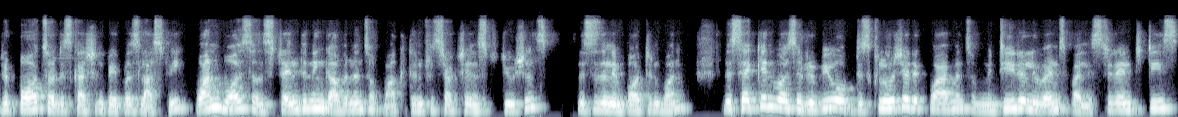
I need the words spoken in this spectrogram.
reports or discussion papers last week. One was on strengthening governance of market infrastructure institutions. This is an important one. The second was a review of disclosure requirements of material events by listed entities.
